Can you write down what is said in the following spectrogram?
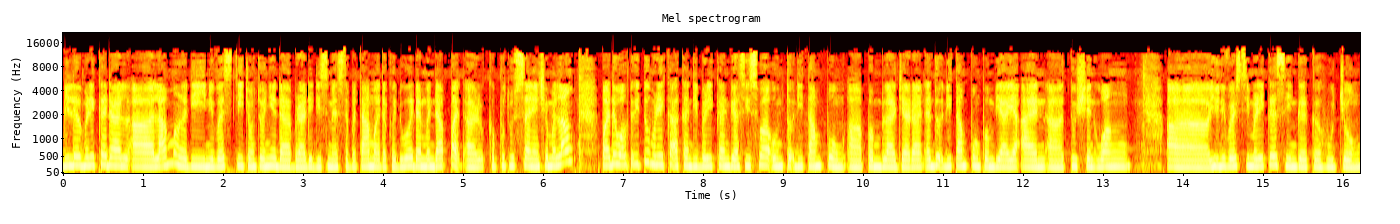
bila mereka dah uh, lama di universiti, contohnya dah berada di semester pertama atau kedua dan mendapat uh, keputusan yang cemerlang, pada waktu itu mereka akan diberikan biasiswa untuk ditampung uh, pembelajaran, untuk ditampung pembiayaan uh, tuition wang uh, universiti mereka sehingga hingga ke hujung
